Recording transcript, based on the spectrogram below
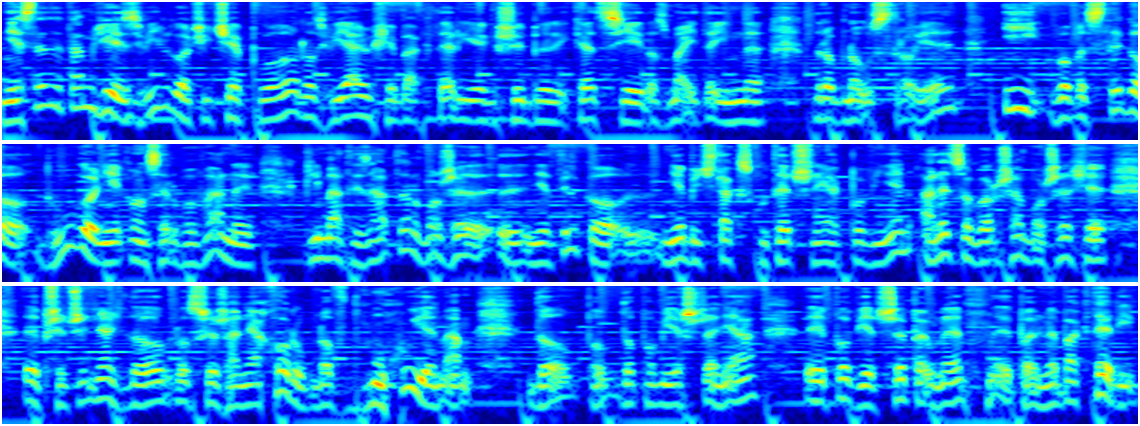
Niestety tam, gdzie jest wilgoć i ciepło, rozwijają się bakterie, grzyby, rikecje i rozmaite inne drobnoustroje i wobec tego długo niekonserwowany klimatyzator może nie tylko nie być tak skuteczny jak powinien, ale co gorsza może się e, przyczyniać do rozszerzania chorób. No, wdmuchuje nam do, do pomieszczenia e, powietrze pełne, e, pełne bakterii.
